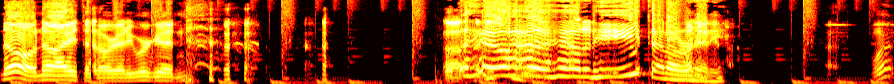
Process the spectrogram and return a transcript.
No, no, I ate that already. We're good. What the hell? How the hell did he eat that already? what?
